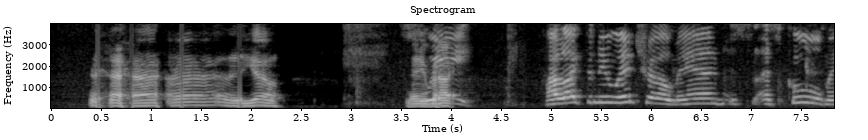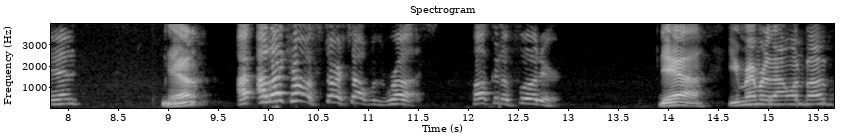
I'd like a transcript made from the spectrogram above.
there you go. There you're. Sweet. I like the new intro, man. It's, it's cool, man. Yeah. I, I like how it starts off with Russ hucking a footer. Yeah. You remember that one, Bub?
